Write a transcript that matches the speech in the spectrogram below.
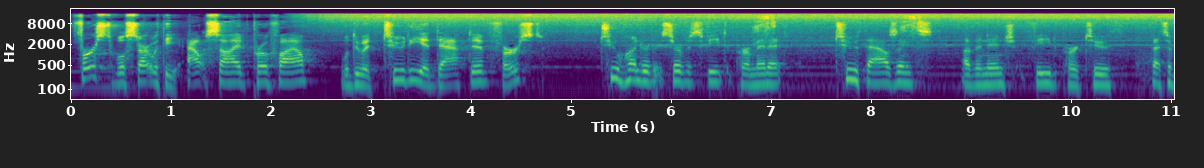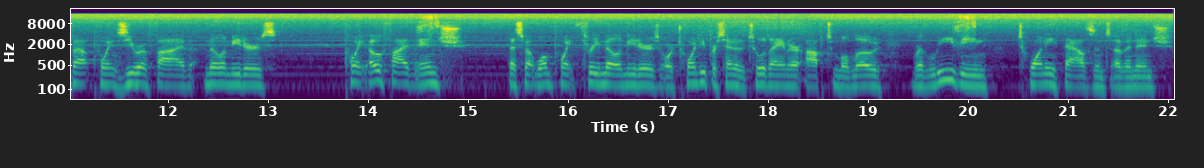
First, we'll start with the outside profile. We'll do a 2D adaptive first, 200 surface feet per minute, two thousandths of an inch feed per tooth, that's about 0.05 millimeters. 0.05 inch, that's about 1.3 millimeters or 20% of the tool diameter optimal load. We're leaving 20 thousandths of an inch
